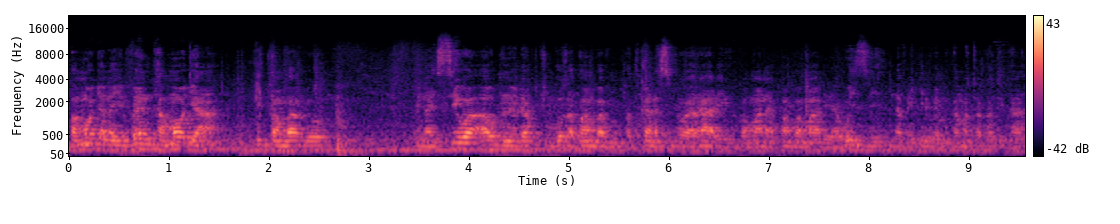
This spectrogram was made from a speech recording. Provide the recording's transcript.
pamoja na inventa moja, vitu ambavyo vinahisiwa au tunaendelea kuchunguza kwamba vimepatikana sivyo halali, kwa maana ya kwamba mali ya wizi na vingine vimekamatwa katika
